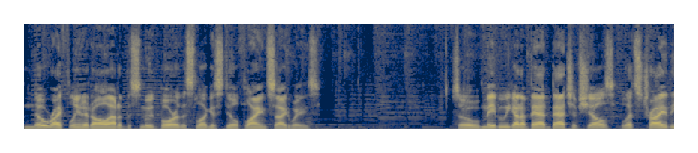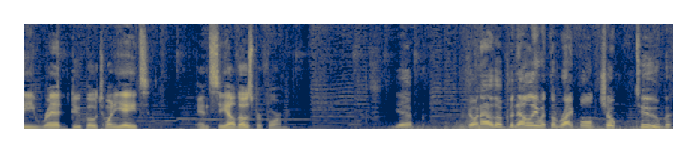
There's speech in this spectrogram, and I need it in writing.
no rifling at all out of the smooth bore, the slug is still flying sideways. So maybe we got a bad batch of shells? Let's try the red Dupo 28s and see how those perform. Yep. We're going out of the Benelli with the rifle choke tube.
